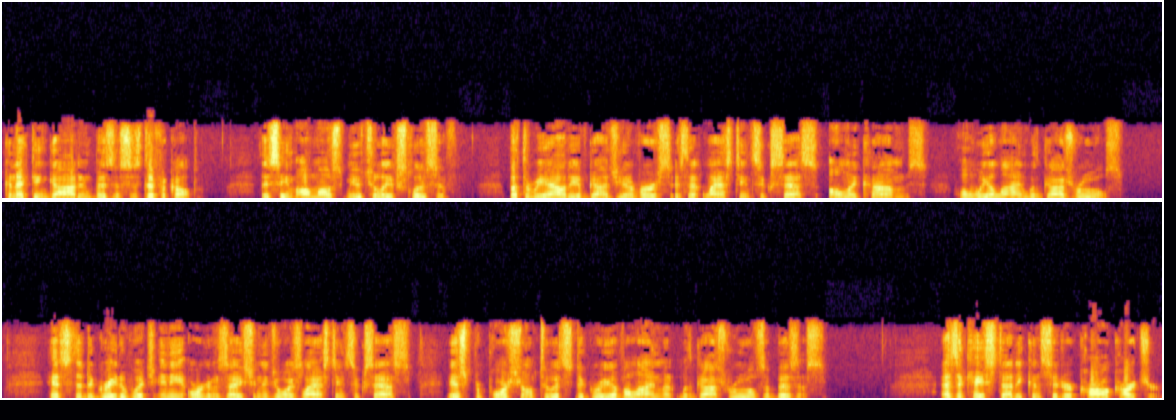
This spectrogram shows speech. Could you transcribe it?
Connecting God and business is difficult. They seem almost mutually exclusive. But the reality of God's universe is that lasting success only comes when we align with God's rules. Hence, the degree to which any organization enjoys lasting success is proportional to its degree of alignment with God's rules of business. As a case study, consider Carl Karcher,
